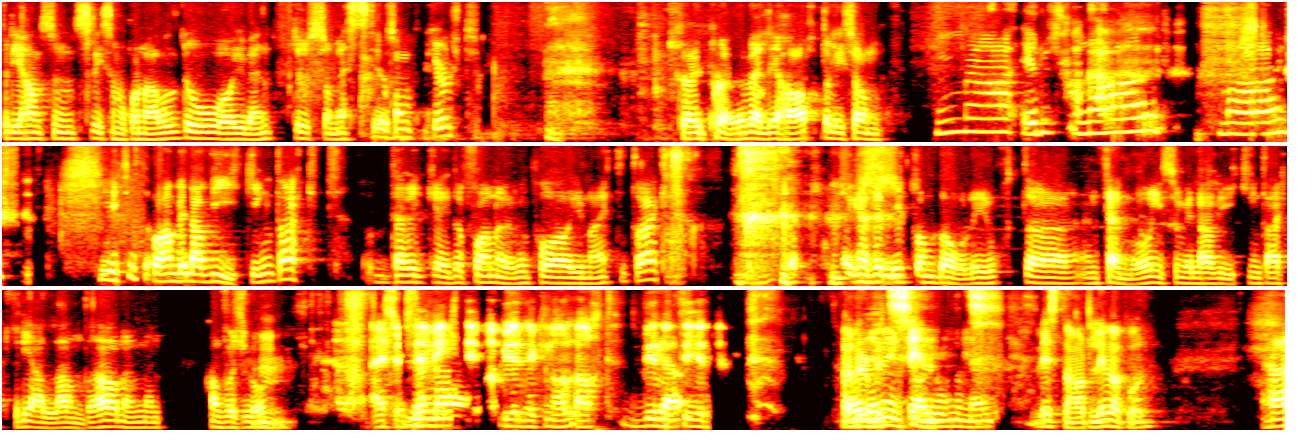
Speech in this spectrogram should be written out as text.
Fordi han syns liksom Ronaldo og Juventus og Messi og sånt er kult. Så jeg prøver veldig hardt å liksom Nei, er du Nei. Nei. Og han vil ha vikingdrakt. Der jeg greide å få han over på United-drakt. Det er kanskje litt sånn dårlig gjort av en femåring som vil ha vikingdrakt fordi alle andre har det, men han får ikke lov. Mm. Jeg syns det er viktig å begynne knallhardt. Begynne Ja. tidlig. Hadde du blitt sint hvis han var til Liverpool? Hæ?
